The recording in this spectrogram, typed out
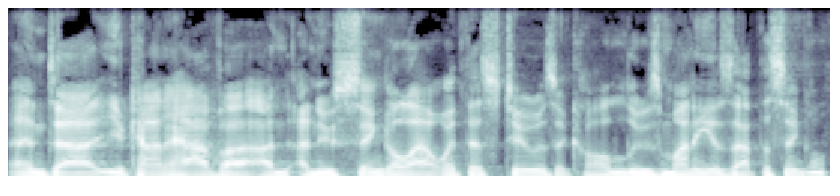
And uh, you kind of have a, a, a new single out with this too. Is it called Lose Money? Is that the single?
